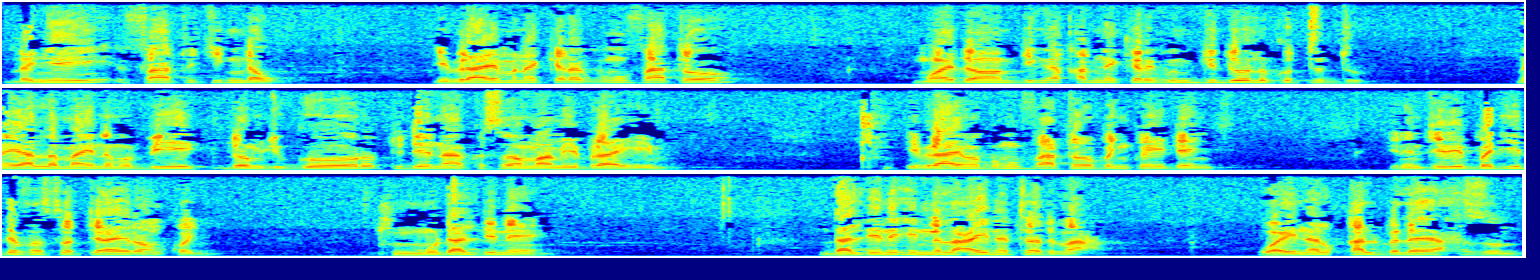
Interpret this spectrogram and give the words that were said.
dañuy faatu ci ndaw Ibrahima nag keroog bu mu faatoo mooy doomam ji nga xam ne keroog bi mu juddoo la ko tudd ne yàlla may na ma bii doom ju góor tuddee naa ko sama maam Ibrahim Ibrahima ba mu faatoo bañ koy denc yonent bi bët yi dafa sotti ay ronkoñ mu daldi ne daldi ne inna al ayna tadma wa inna al qalba la yaxzun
